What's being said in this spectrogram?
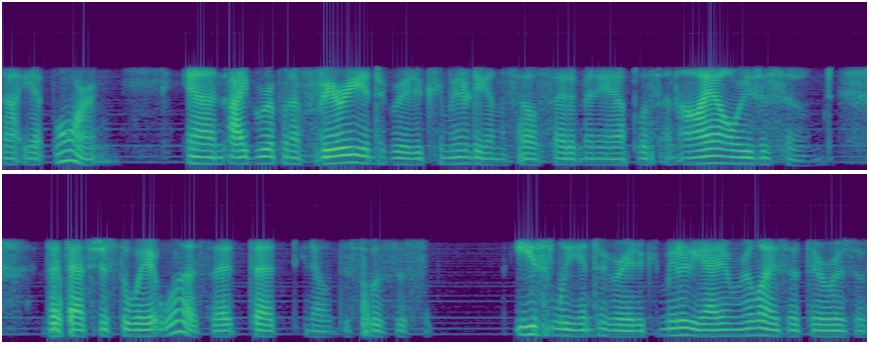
not yet born. And I grew up in a very integrated community on the south side of Minneapolis, and I always assumed that that's just the way it was. That that you know this was this easily integrated community. I didn't realize that there was a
